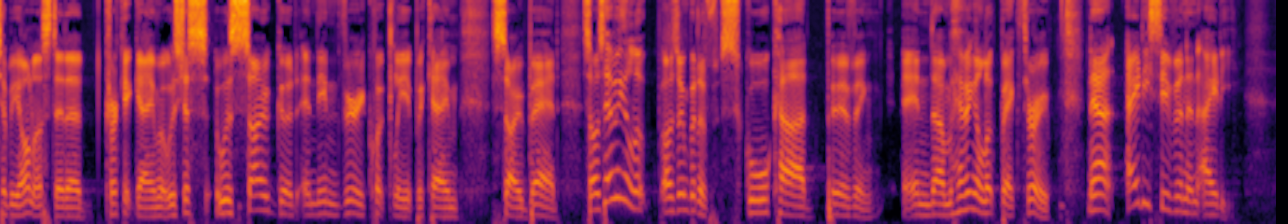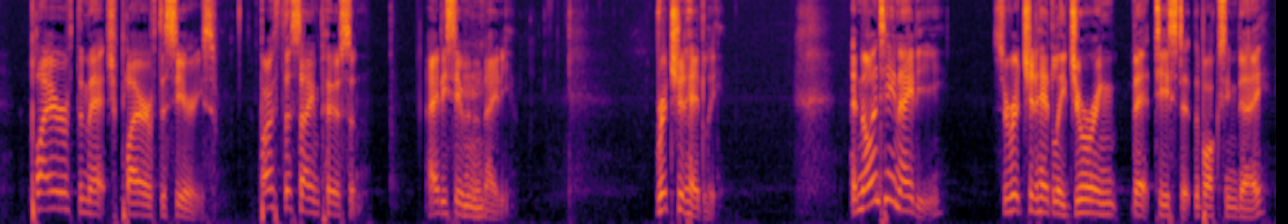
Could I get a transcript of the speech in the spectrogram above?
To be honest, at a cricket game, it was just it was so good, and then very quickly it became so bad. So I was having a look. I was doing a bit of scorecard perving and um, having a look back through. Now, eighty-seven and eighty, player of the match, player of the series, both the same person. Eighty-seven mm. and eighty. Richard Hadlee. In 1980, Sir Richard Hadlee, during that test at the Boxing Day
